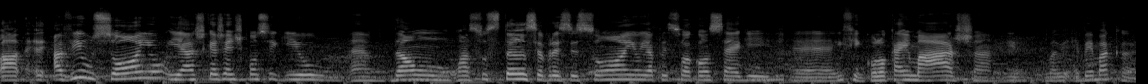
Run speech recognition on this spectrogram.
a, havia um sonho e acho que a gente conseguiu é, dar um, uma sustância para esse sonho e a pessoa consegue, é, enfim, colocar em marcha. É bem bacana.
